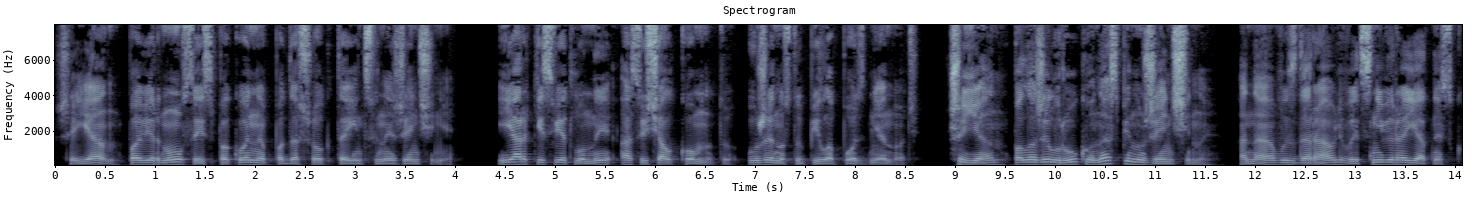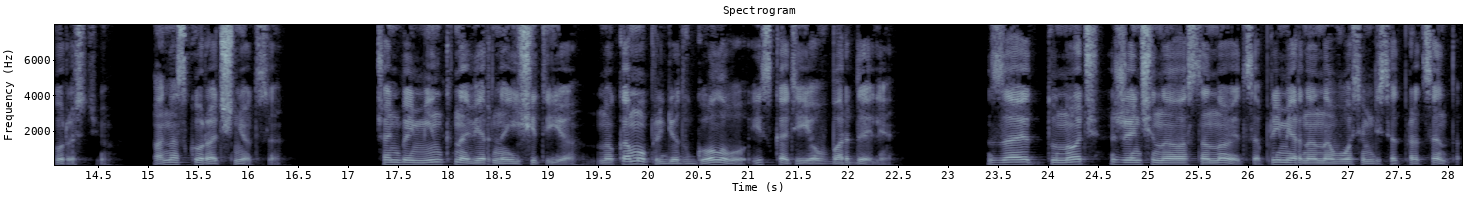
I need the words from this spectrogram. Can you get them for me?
Шиян повернулся и спокойно подошел к таинственной женщине. Яркий свет луны освещал комнату, уже наступила поздняя ночь. Шиян положил руку на спину женщины. Она выздоравливает с невероятной скоростью. Она скоро очнется. Шань Минг, наверное, ищет ее, но кому придет в голову искать ее в борделе? За эту ночь женщина восстановится примерно на 80%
